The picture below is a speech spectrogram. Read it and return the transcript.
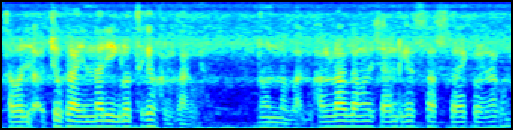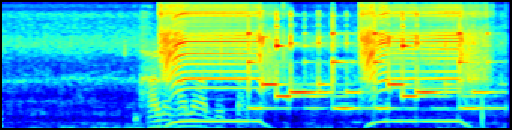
তারপর চোখে আজন্দারি এগুলোর থেকে ভালো থাকবেন ধন্যবাদ। ভালো লাগলে আমাদের চ্যানেলটিকে সাবস্ক্রাইব করে রাখুন। ভালো ভালো আপডেট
